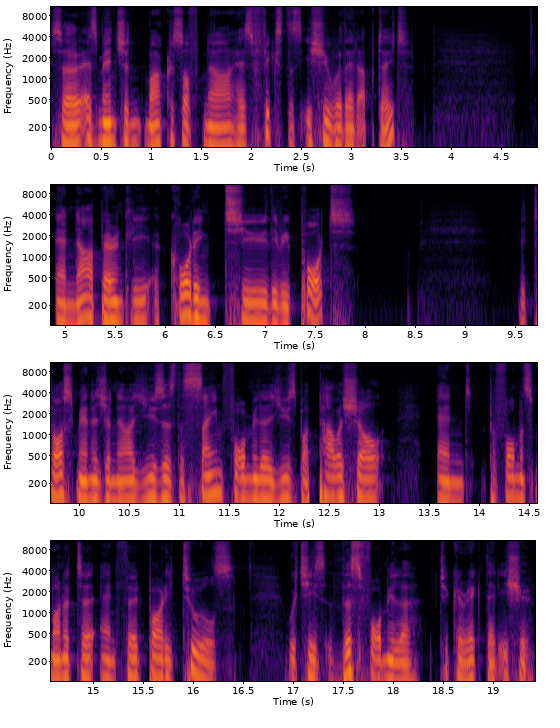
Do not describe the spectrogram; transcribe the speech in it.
So as mentioned, Microsoft now has fixed this issue with that update. And now apparently, according to the report, the task manager now uses the same formula used by PowerShell and Performance Monitor and third-party tools, which is this formula to correct that issue.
